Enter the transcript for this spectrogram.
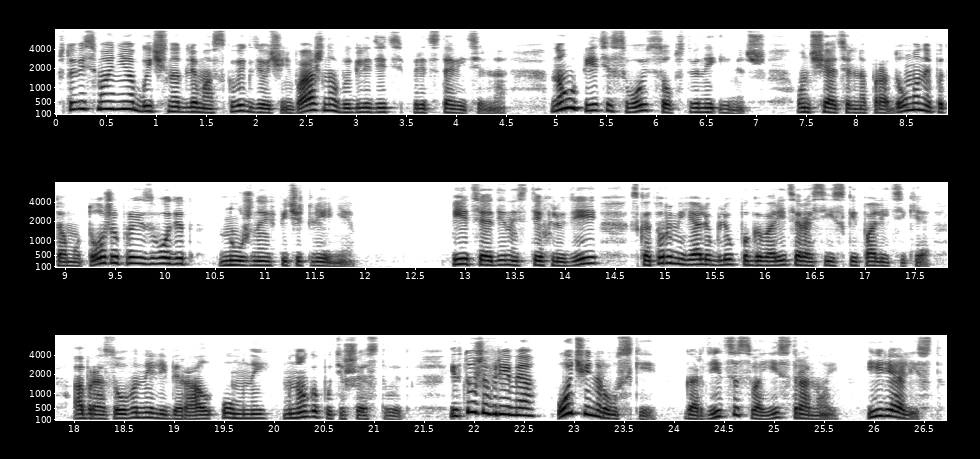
что весьма необычно для Москвы, где очень важно выглядеть представительно – но у Пети свой собственный имидж. Он тщательно продуман и потому тоже производит нужное впечатление. Петя один из тех людей, с которыми я люблю поговорить о российской политике. Образованный, либерал, умный, много путешествует. И в то же время очень русский, гордится своей страной и реалист.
